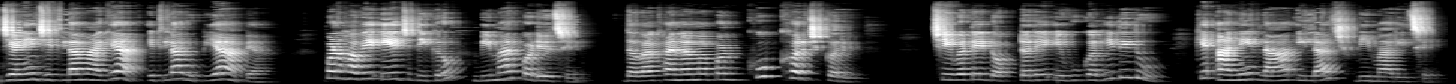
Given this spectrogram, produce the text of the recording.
જેણે જેટલા માગ્યા એટલા રૂપિયા આપ્યા. પણ હવે એ જ દીકરો બીમાર પડ્યો છે. દવાખાનામાં પણ ખૂબ ખર્ચ કર્યો. છેવટે ડોક્ટરે એવું કહી દીધું કે આને લા ઈલાજ બીમારી છે.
